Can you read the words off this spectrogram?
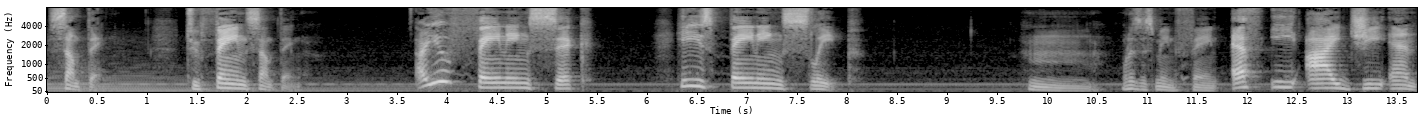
something. To feign something. Are you feigning sick? He's feigning sleep. Hmm. What does this mean, feign? F E I G N.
